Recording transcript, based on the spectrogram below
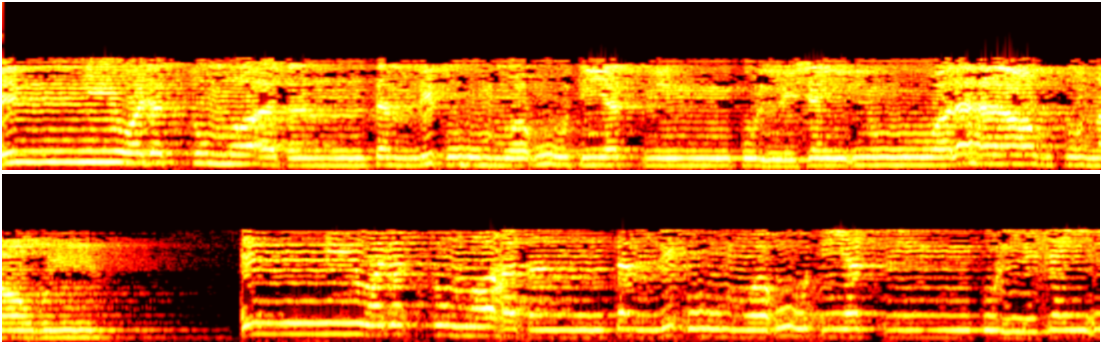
إني وجدت امرأة تملكهم وأوتيت من كل شيء ولها عرش عظيم. إني وجدت امرأة تملكهم وأوتيت من كل شيء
